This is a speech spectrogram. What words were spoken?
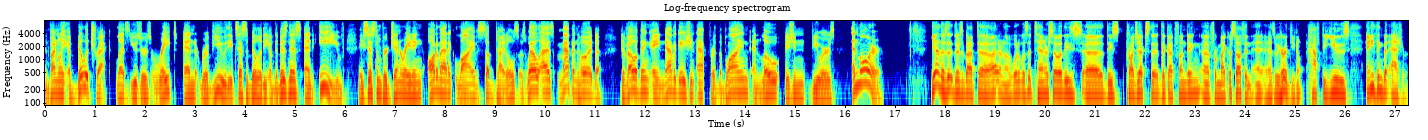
And finally, Abilitrek lets users rate and review the accessibility of the business, and Eve, a system for generating automatic live subtitles, as well as Mapinhood, developing a navigation app for the blind and low vision viewers, and more. Yeah, there's a, there's about uh, I don't know what was it ten or so of these uh, these projects that, that got funding uh, from Microsoft, and, and, as we heard, you don't have to use anything but Azure.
